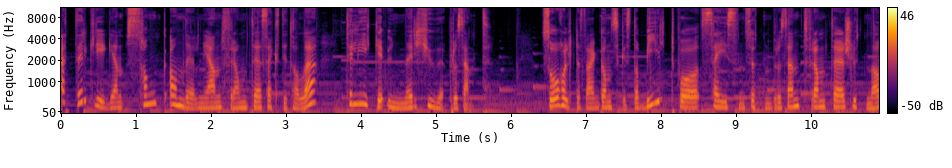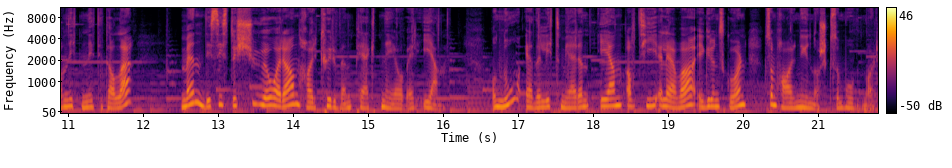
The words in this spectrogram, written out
Etter krigen sank andelen igjen fram til 60-tallet, til like under 20% Så holdt det seg ganske stabilt på 16-17% fram til slutten av 1990-tallet. Men de siste 20 årene har kurven pekt nedover igjen. Og nå er det litt mer enn én av ti elever i grunnskolen som har nynorsk som hovedmål.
